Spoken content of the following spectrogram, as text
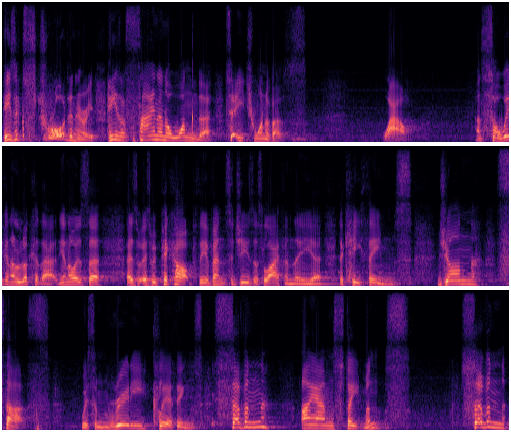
He's extraordinary. He's a sign and a wonder to each one of us. Wow. And so we're going to look at that. You know, as, uh, as, as we pick up the events of Jesus' life and the, uh, the key themes, John starts with some really clear things. Seven I am statements, seven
